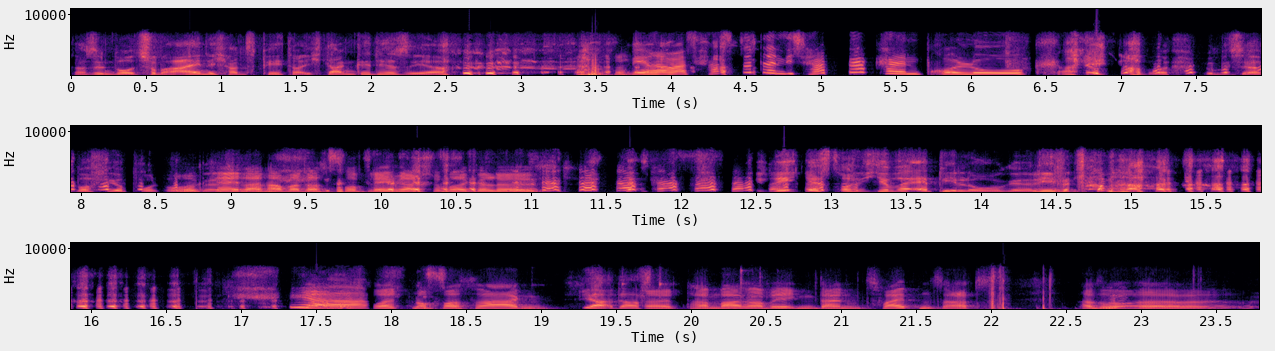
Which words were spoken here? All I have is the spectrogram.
da sind wir uns schon mal einig, Hans-Peter. Ich danke dir sehr. Vera, was hast du denn? Ich habe gar keinen Prolog. aber du bist ja aber für Prologe. Okay, dann haben wir das Problem ja schon mal gelöst. wir reden jetzt doch nicht über Epiloge, liebe Tamara. ja, ja aber ich wollte noch was sagen. Ja, darfst äh, Tamara, wegen deinem zweiten Satz. Also mhm. äh,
